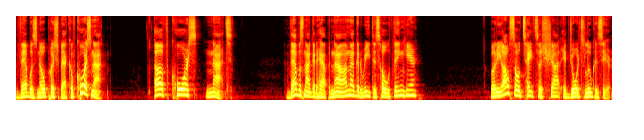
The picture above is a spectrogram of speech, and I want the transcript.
there was no pushback. Of course not. Of course not. That was not going to happen. Now, I'm not going to read this whole thing here, but he also takes a shot at George Lucas here.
